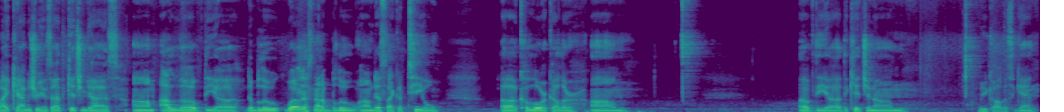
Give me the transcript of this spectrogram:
white cabinetry inside the kitchen, guys. Um, I love the uh, the blue. Well, that's not a blue. Um, that's like a teal uh, color color um, of the uh, the kitchen. Um, what do you call this again?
